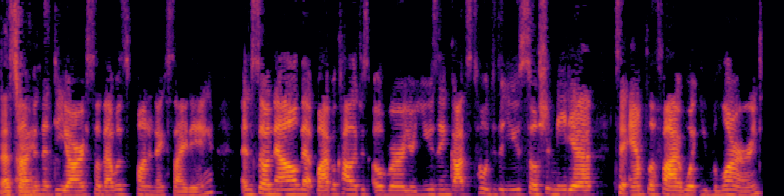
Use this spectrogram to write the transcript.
That's um, right. in the DR. So that was fun and exciting. And so now that Bible college is over, you're using God's told you to use social media to amplify what you've learned.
